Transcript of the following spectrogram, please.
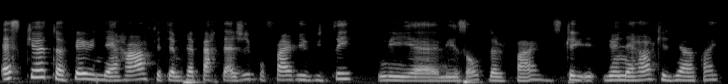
Est-ce que tu as fait une erreur que tu aimerais partager pour faire éviter euh, les, autres de le faire? Est-ce qu'il y a une erreur qui vient en tête?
